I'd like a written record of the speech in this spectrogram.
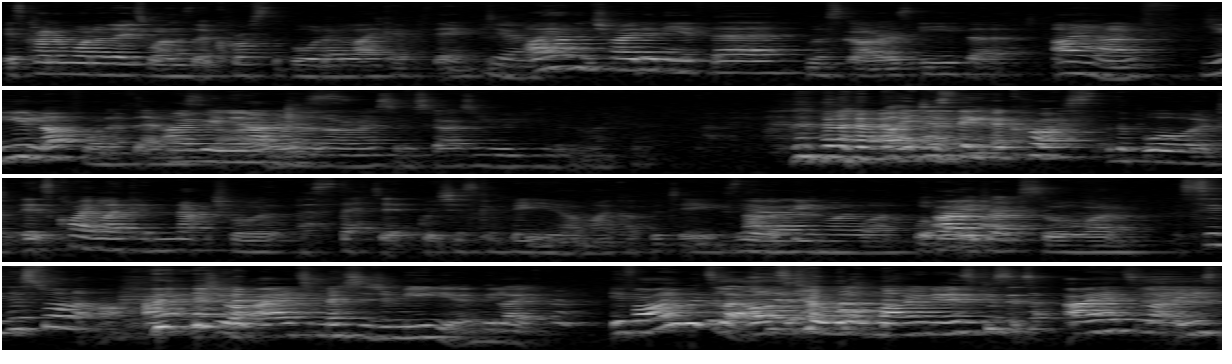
It's kind of one of those ones that across the board I like everything. Yeah. I haven't tried any of their mascaras either. I have. You love one of them. I really like one of the Laura Mercier mascaras. You, you wouldn't like it. but I just think across the board, it's quite like a natural aesthetic, which is completely not my cup of tea. So that Yeah. would be my one. What about I- your drugstore one? See, this one, I actually, I had to message Amelia and be like, if I were to like ask her what mine is, because it's, I had to like, I need to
